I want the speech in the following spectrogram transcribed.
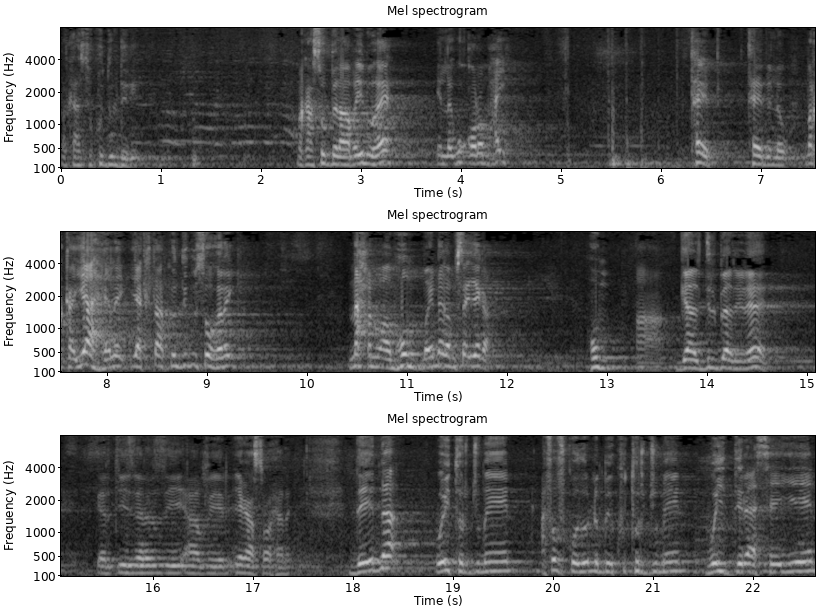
markaasuu ku duldhegay markaasuu bilaabay inuu he in lagu qoro maxay? Tayb tayb in lagu marka yaa helay yaa kitaabkan dib u soo helay. Naxnu am hum ma innaga mise iyaga? Hum. Gaal dil baa la yidhahe gartiisarasi afiir iyagaa soo helay. Deedna way turjumeen afafkooda o dhan bay ku turjumeen way diraaseeyeen.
